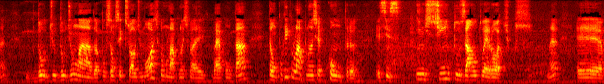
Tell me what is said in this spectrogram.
Né? Do, de, do, de um lado, a pulsão sexual de morte, como o Laplanche vai, vai apontar. Então, por que, que o Laplanche é contra esses instintos autoeróticos? Né? É,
